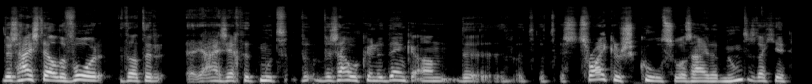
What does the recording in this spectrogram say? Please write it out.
dus hij stelde voor dat er, eh, ja, hij zegt het moet, we, zouden kunnen denken aan de, het, het striker schools, zoals hij dat noemt. Dus dat je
